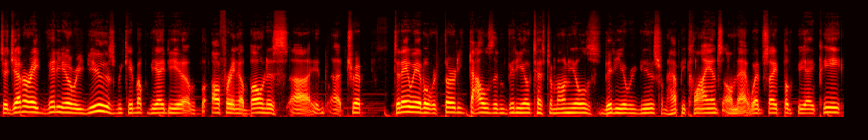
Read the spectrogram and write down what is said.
to generate video reviews, we came up with the idea of offering a bonus uh, in, uh, trip. Today we have over 30,000 video testimonials, video reviews from happy clients on that website, Book VIP.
